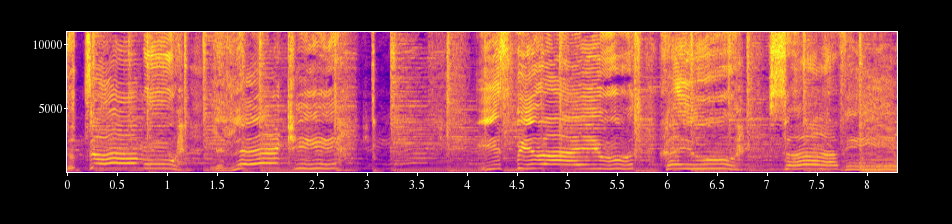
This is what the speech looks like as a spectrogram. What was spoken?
додому лелеки і співають хаю солові.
